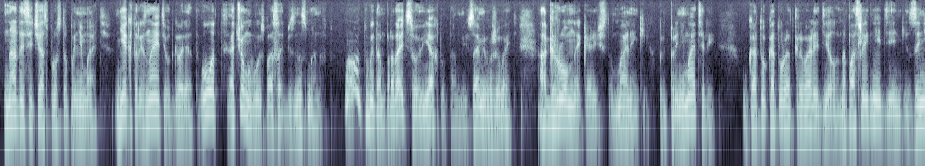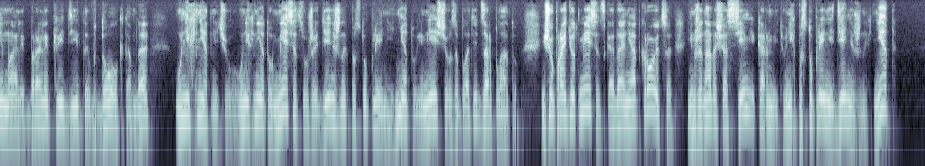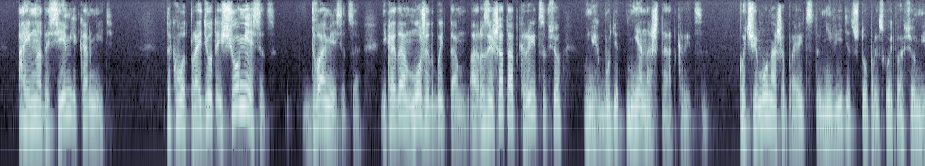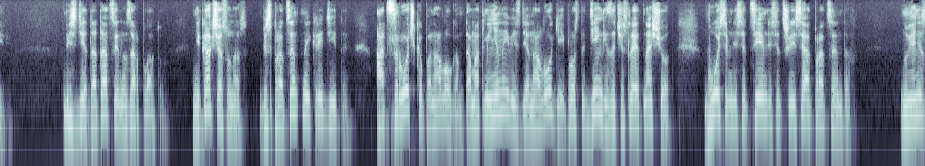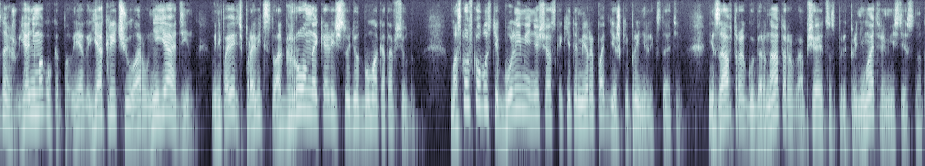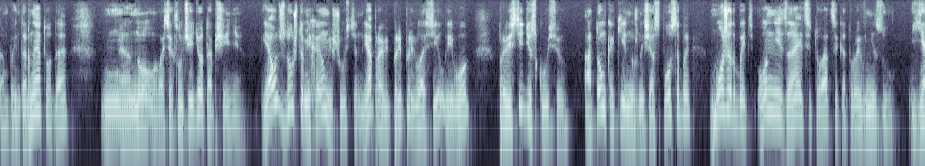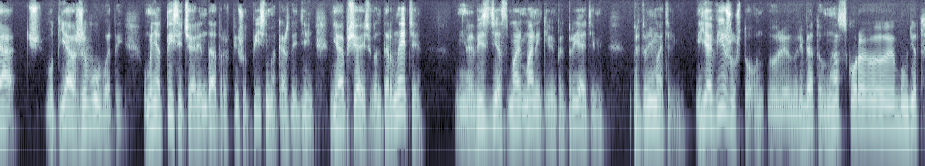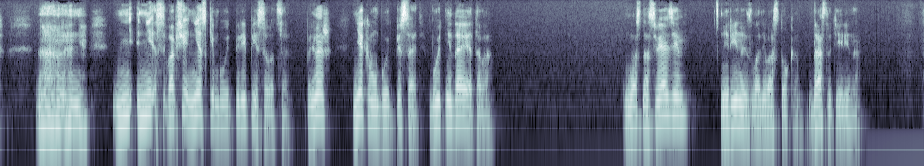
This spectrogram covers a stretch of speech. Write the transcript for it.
надо сейчас просто понимать. Некоторые, знаете, вот говорят, вот, о чем мы будем спасать бизнесменов? Вот вы там продайте свою яхту там и сами выживайте. Огромное количество маленьких предпринимателей, у которые открывали дело на последние деньги, занимали, брали кредиты в долг там, да, у них нет ничего. У них нету месяц уже денежных поступлений. Нету. Им не из чего заплатить зарплату. Еще пройдет месяц, когда они откроются. Им же надо сейчас семьи кормить. У них поступлений денежных нет. А им надо семьи кормить. Так вот, пройдет еще месяц, два месяца. И когда, может быть, там а, разрешат открыться, все, у них будет не на что открыться. Почему наше правительство не видит, что происходит во всем мире? Везде дотации на зарплату. Не как сейчас у нас беспроцентные кредиты. Отсрочка по налогам. Там отменены везде налоги и просто деньги зачисляют на счет. 80, 70, 60 процентов. Ну, я не знаю, я не могу, я, я кричу, ору, не я один. Вы не поверите, в правительство огромное количество идет бумаг отовсюду. В Московской области более-менее сейчас какие-то меры поддержки приняли, кстати. И завтра губернатор общается с предпринимателями, естественно, там по интернету, да. Но, во всяком случае, идет общение. Я вот жду, что Михаил Мишустин, я при, при, пригласил его провести дискуссию о том, какие нужны сейчас способы. Может быть, он не знает ситуации, которая внизу. Я, вот я живу в этой. У меня тысячи арендаторов пишут письма каждый день. Я общаюсь в интернете э, везде с ма- маленькими предприятиями, предпринимателями. И я вижу, что, э, ребята, у нас скоро э, будет... Не, не, вообще не с кем будет переписываться. Понимаешь? Некому будет писать. Будет не до этого. У нас на связи Ирина из Владивостока. Здравствуйте, Ирина.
